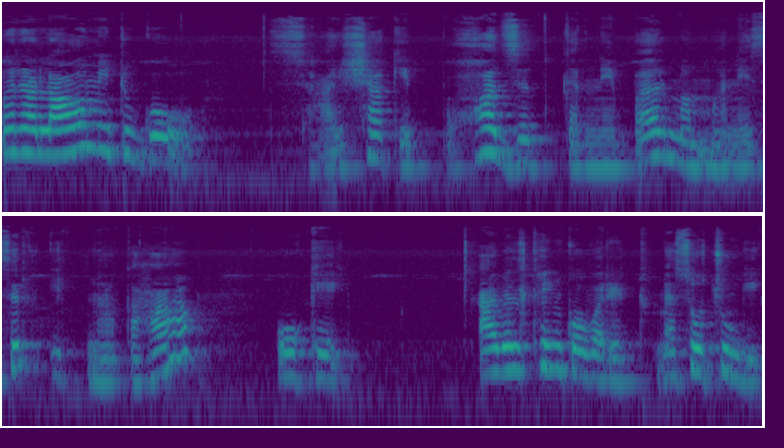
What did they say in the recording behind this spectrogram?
पर allow me to go Saisha के बहुत ज़िद करने पर मम्मा ने सिर्फ़ इतना कहा okay I will think over it मैं सोचूँगी.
